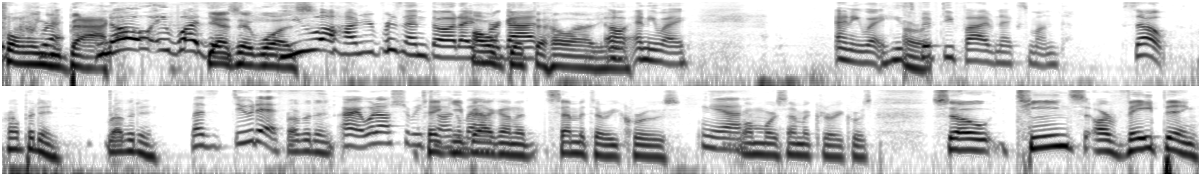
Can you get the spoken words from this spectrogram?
trolling you cray." back. No, it wasn't. Yes, it was. You 100% thought I Oh, get forgot. the hell outta oh, here. Oh, anyway. Anyway, he's right. 55 next month. So Rub it in. Rub it in. Let's do this. Rub it in. All right, what else should we Take talk you about? back on a cemetery cruise. Yeah. One more cemetery cruise. So teens are vaping,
